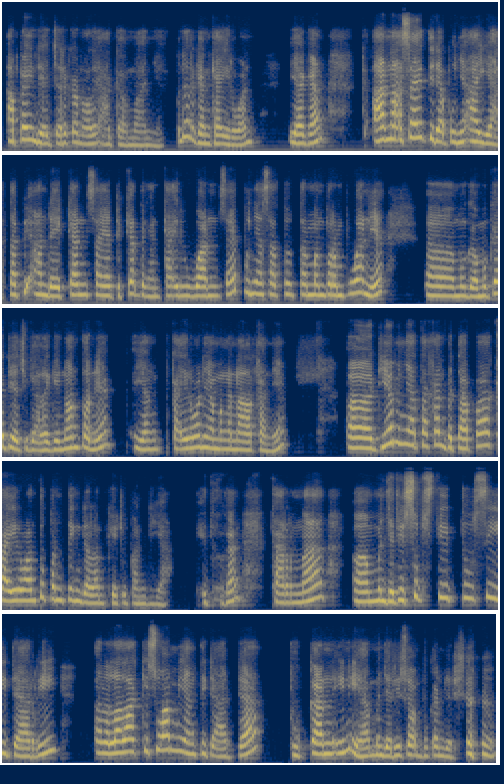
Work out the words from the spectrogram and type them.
apa yang diajarkan oleh agamanya. Benar kan Kak Irwan? Ya kan? Anak saya tidak punya ayah, tapi andaikan saya dekat dengan Kak Irwan, saya punya satu teman perempuan ya, eh, moga-moga dia juga lagi nonton ya, yang Kak Irwan yang mengenalkan ya. Eh, dia menyatakan betapa Kak Irwan itu penting dalam kehidupan dia, gitu kan? Karena eh, menjadi substitusi dari lelaki suami yang tidak ada bukan ini ya menjadi suami bukan menjadi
